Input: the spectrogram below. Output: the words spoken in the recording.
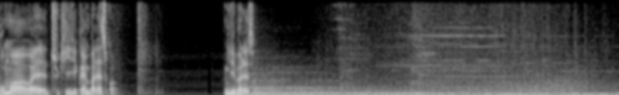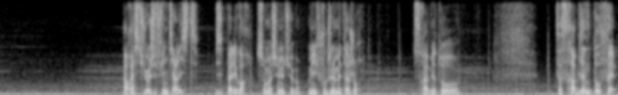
pour moi, ouais, Chucky il est quand même balèze quoi. Il est balèze. Après, si tu veux, j'ai fait une tier list. N'hésite pas à aller voir sur ma chaîne YouTube. Mais il faut que je la mette à jour. Ce sera bientôt. Ça sera bientôt fait.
